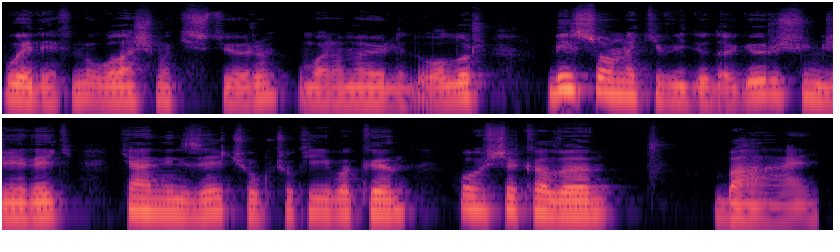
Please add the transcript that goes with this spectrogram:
bu hedefime ulaşmak istiyorum. Umarım öyle de olur. Bir sonraki videoda görüşünceye dek kendinize çok çok iyi bakın. Hoşçakalın. Bye.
